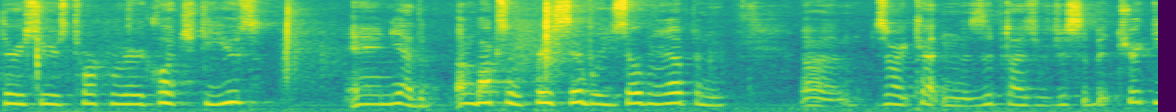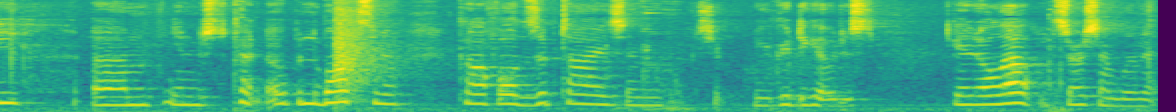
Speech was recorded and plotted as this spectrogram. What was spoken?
30 series torque converter clutch to use. And yeah, the unboxing is pretty simple. You just open it up and, uh, sorry, cutting the zip ties was just a bit tricky. Um, you know, just cut open the box, you know, cut off all the zip ties, and you're good to go. Just get it all out and start assembling it.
